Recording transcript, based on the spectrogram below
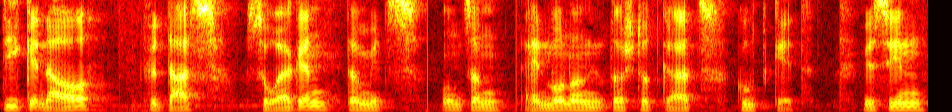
die genau für das sorgen, damit es unseren Einwohnern in der Stadt Graz gut geht. Wir sind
